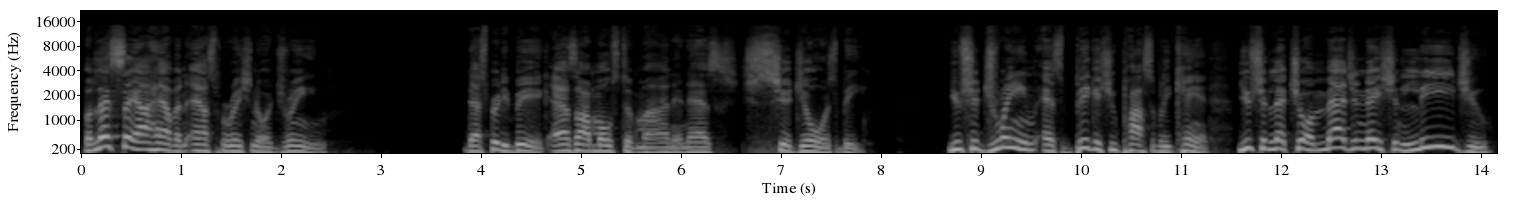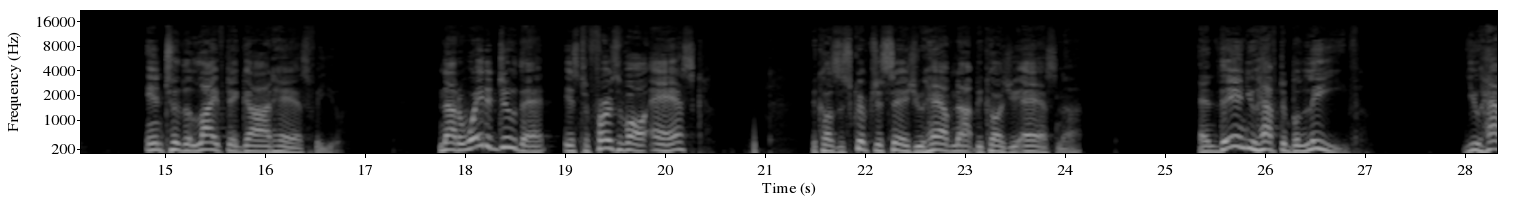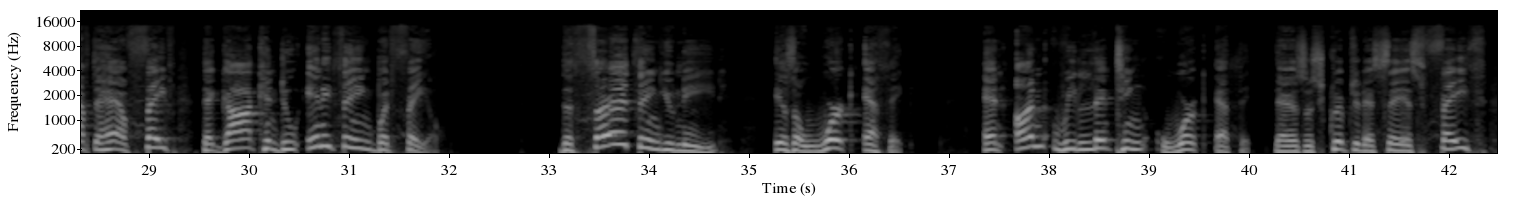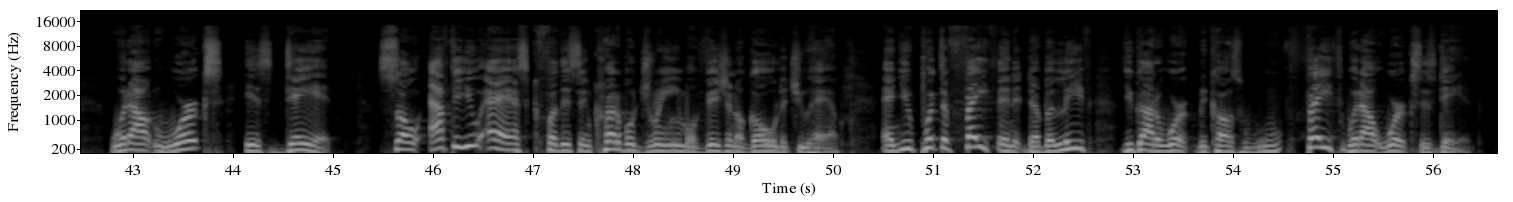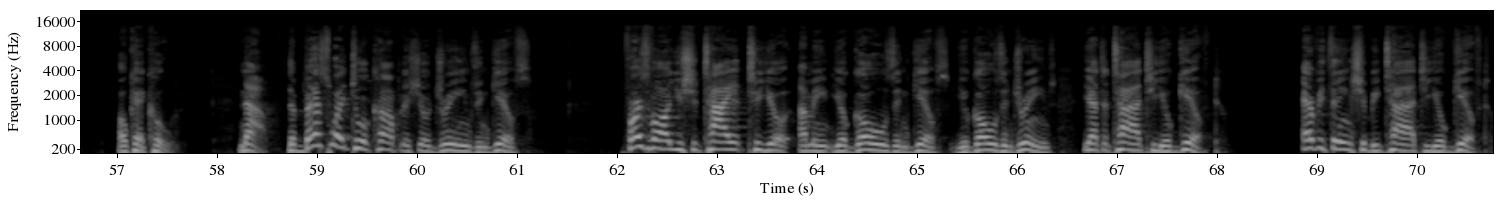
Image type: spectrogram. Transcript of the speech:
But let's say I have an aspiration or a dream that's pretty big, as are most of mine, and as should yours be. You should dream as big as you possibly can. You should let your imagination lead you into the life that God has for you. Now, the way to do that is to first of all ask, because the scripture says you have not because you ask not. And then you have to believe. You have to have faith that God can do anything but fail. The third thing you need is a work ethic, an unrelenting work ethic. There's a scripture that says faith without works is dead. So after you ask for this incredible dream or vision or goal that you have, and you put the faith in it, the belief, you got to work because faith without works is dead. Okay, cool. Now, the best way to accomplish your dreams and gifts, first of all, you should tie it to your, I mean, your goals and gifts, your goals and dreams. You have to tie it to your gift. Everything should be tied to your gift.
